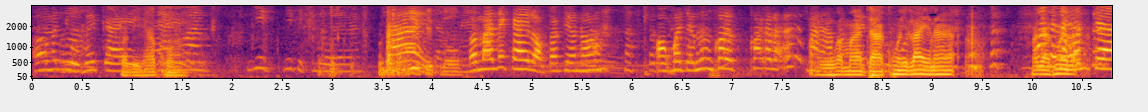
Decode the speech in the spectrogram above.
เออมันอยู่ไม่ไกลสวัสดีครับผม ประมาณยี่ยี่สิบกิโลเลยไหมใช่ยี่สิบโลประมาณไม่ไกลหรอกแป๊บเดียวเนาะออกมาจากนู่นค่อยค่อยกันละเอ๊ะมาโอ้ก็มาจากห้วยไร่นะฮะมามาจากจากห้วยขไร่ อนแก่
